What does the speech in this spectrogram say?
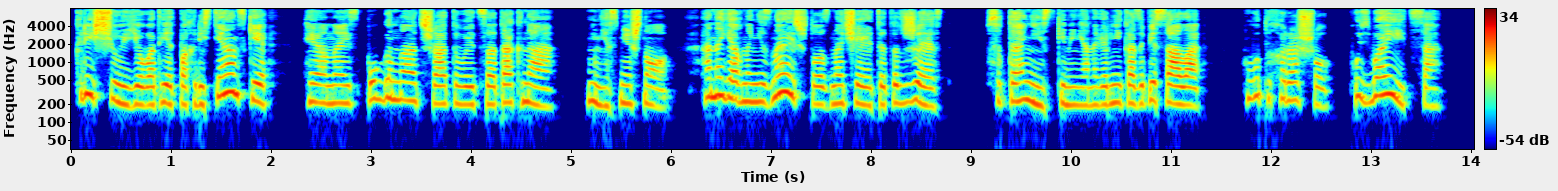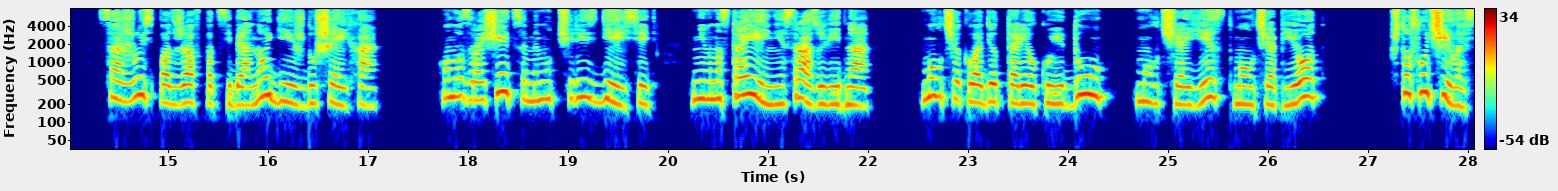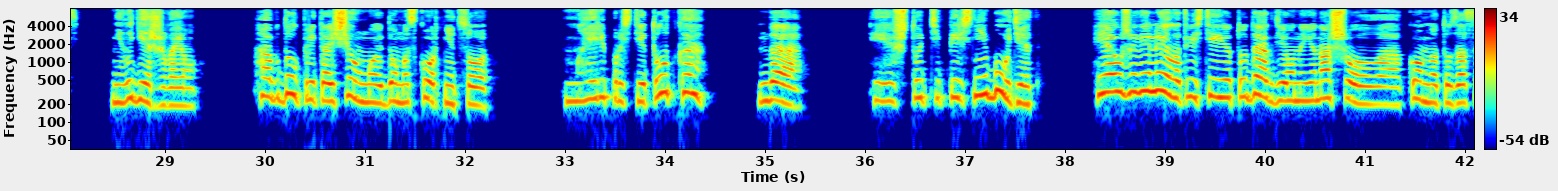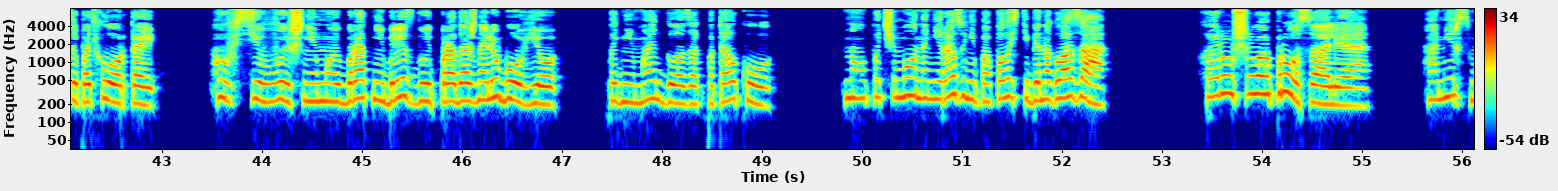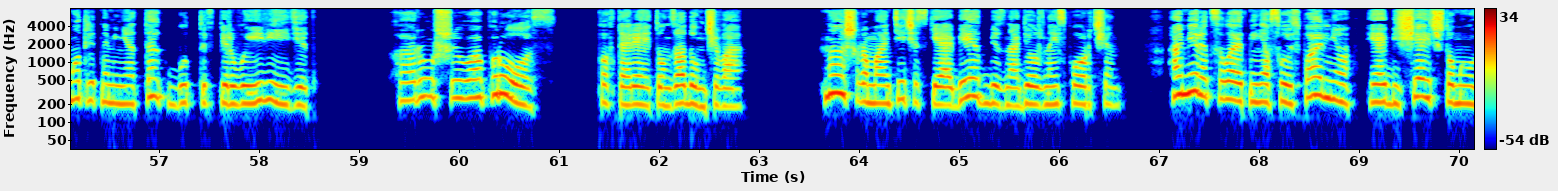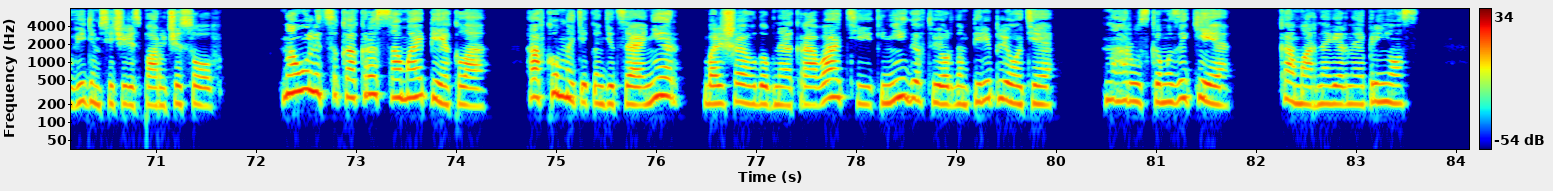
Крещу ее в ответ по-христиански, и она испуганно отшатывается от окна. Мне смешно. Она явно не знает, что означает этот жест. В сатанистке меня наверняка записала. Вот и хорошо, пусть боится. Сажусь, поджав под себя ноги и жду шейха. Он возвращается минут через десять. Не в настроении, сразу видно молча кладет тарелку еду, молча ест, молча пьет. Что случилось? Не выдерживаю. Абдул притащил в мой дом эскортницу. Мэри проститутка? Да. И что теперь с ней будет? Я уже велел отвезти ее туда, где он ее нашел, а комнату засыпать хлоркой. О, Всевышний, мой брат не брезгует продажной любовью. Поднимает глаза к потолку. Но почему она ни разу не попалась тебе на глаза? Хороший вопрос, Алия. Амир смотрит на меня так, будто впервые видит. Хороший вопрос, повторяет он задумчиво. Наш романтический обед безнадежно испорчен. Амир отсылает меня в свою спальню и обещает, что мы увидимся через пару часов. На улице как раз самое пекло, а в комнате кондиционер, большая удобная кровать и книга в твердом переплете. На русском языке. Комар, наверное, принес.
